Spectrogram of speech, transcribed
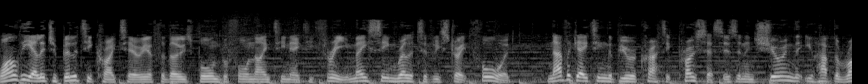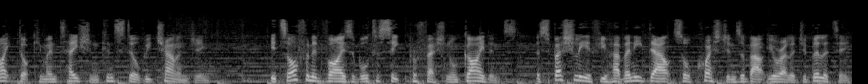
While the eligibility criteria for those born before 1983 may seem relatively straightforward, navigating the bureaucratic processes and ensuring that you have the right documentation can still be challenging. It's often advisable to seek professional guidance, especially if you have any doubts or questions about your eligibility.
